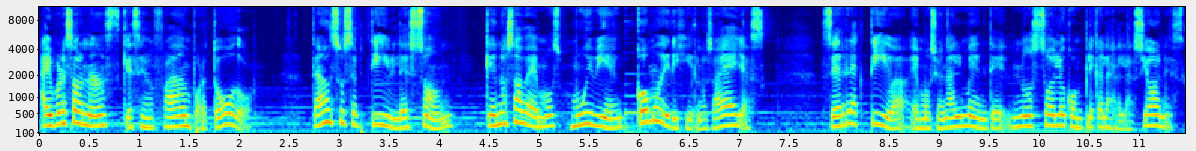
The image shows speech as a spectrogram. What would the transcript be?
Hay personas que se enfadan por todo. Tan susceptibles son que no sabemos muy bien cómo dirigirnos a ellas. Ser reactiva emocionalmente no solo complica las relaciones,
